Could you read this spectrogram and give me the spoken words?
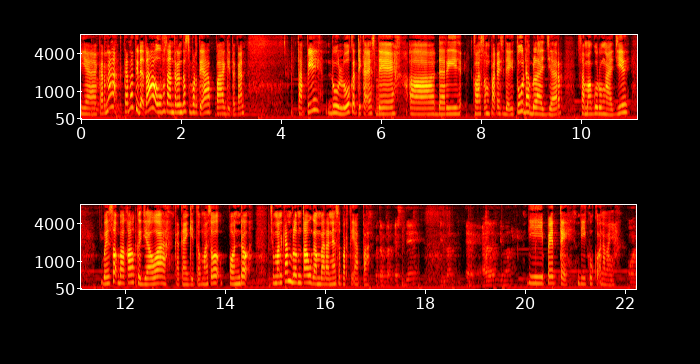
Ya karena karena tidak tahu pesantren itu seperti apa gitu kan tapi dulu ketika SD uh, eh, dari kelas 4 SD itu udah belajar sama guru ngaji besok bakal ke Jawa katanya gitu. Masuk pondok. Cuman kan belum tahu gambarannya seperti apa. Bentar, SD eh di mana? Di PT di Kuko namanya. Oh,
